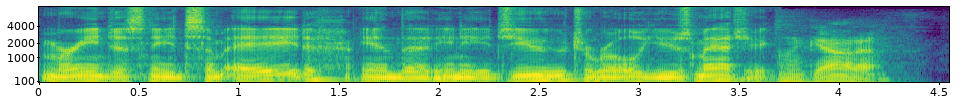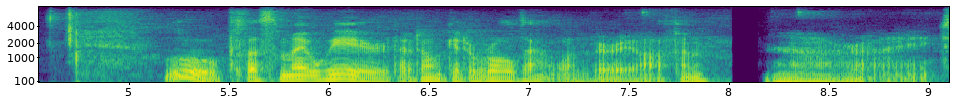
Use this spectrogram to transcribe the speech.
Marine just needs some aid in that he needs you to roll use magic. I got it. Ooh, plus my weird. I don't get to roll that one very often. Alright.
